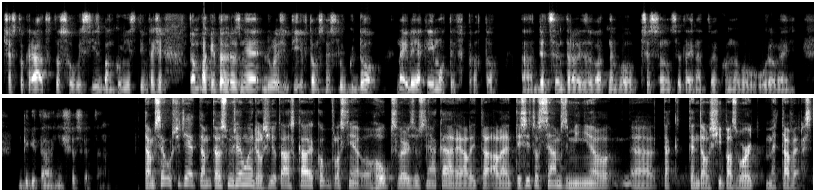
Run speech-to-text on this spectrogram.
častokrát to souvisí s bankovnictvím. Takže tam pak je to hrozně důležitý i v tom smyslu, kdo najde jaký motiv pro to decentralizovat nebo přesunout se tady na to jako novou úroveň digitálnějšího světa. No. Tam se určitě, tam, tam směřuje moje další otázka, jako vlastně hopes versus nějaká realita, ale ty si to sám zmínil, eh, tak ten další buzzword metaverse.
